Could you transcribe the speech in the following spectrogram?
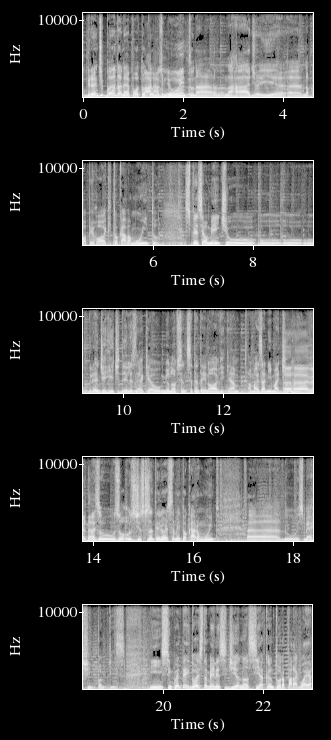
o grande banda, né? Pô, tocamos muito na, na rádio aí, eh, eh, na pop rock, tocava muito. Especialmente o, o, o, o grande hit deles, né? Que é o 1979, que é a, a mais animadinha. Aham, né? é verdade. Mas os, os discos anteriores também tocaram muito ah, do Smashing Pumpkins. Em 52, também nesse dia, nascia a cantora paraguaia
